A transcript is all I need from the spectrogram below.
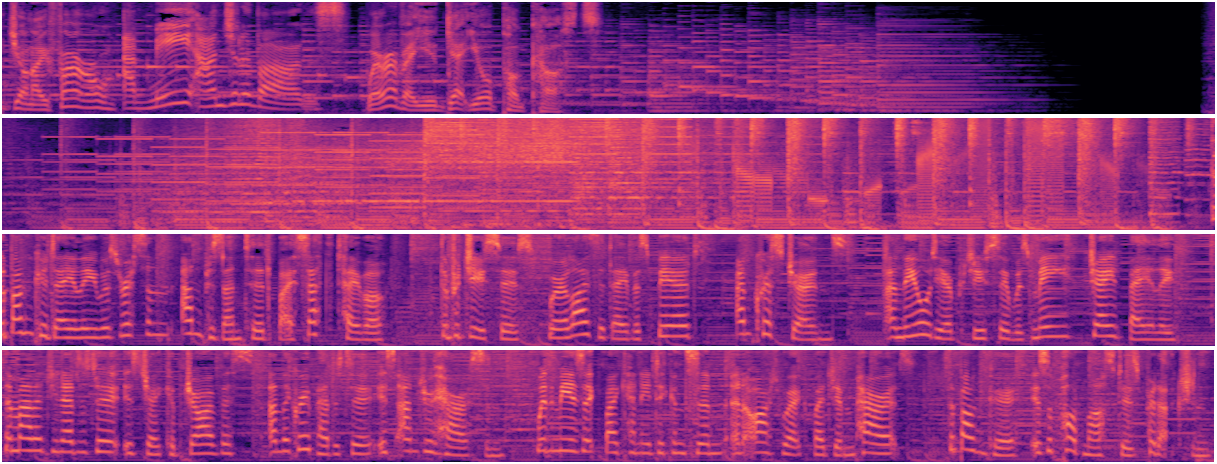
me, John O'Farrell. And me, Angela Barnes. Wherever you get your podcasts. The Bunker Daily was written and presented by Seth Thevoz. The producers were Eliza Davis Beard and Chris Jones, and the audio producer was me, Jade Bailey. The managing editor is Jacob Jarvis, and the group editor is Andrew Harrison, with music by Kenny Dickinson and artwork by Jim Parrott. The Bunker is a Podmasters production.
